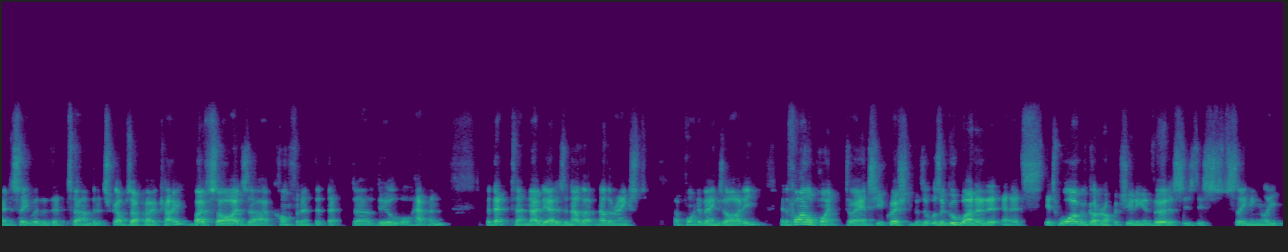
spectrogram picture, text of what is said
and to see whether that um, that it scrubs up okay. Both sides are confident that that uh, deal will happen, but that uh, no doubt is another another angst, a point of anxiety. And the final point to answer your question, because it was a good one, and it, and it's it's why we've got an opportunity in Virtus is this seemingly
